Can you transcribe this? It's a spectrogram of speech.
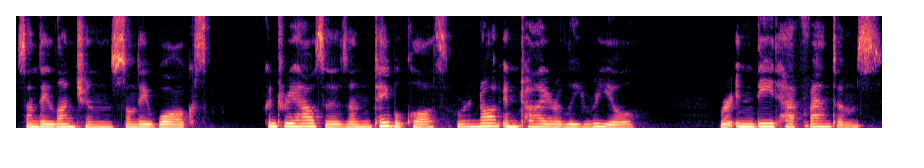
Sunday luncheons, Sunday walks, country houses, and tablecloths, were not entirely real, were indeed half phantoms,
